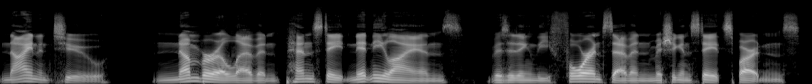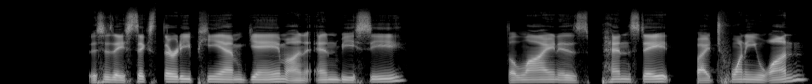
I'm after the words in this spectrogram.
9 and 2 number 11 Penn State Nittany Lions visiting the 4 and 7 Michigan State Spartans. This is a 6:30 p.m. game on NBC. The line is Penn State by 21.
